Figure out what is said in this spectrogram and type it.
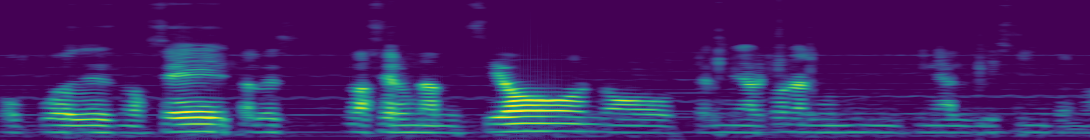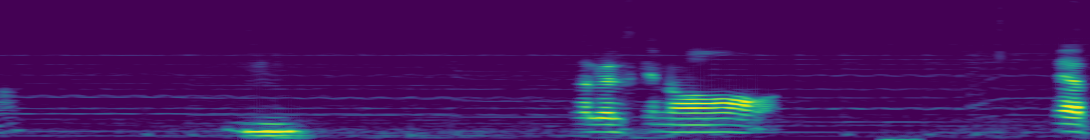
o puedes, no sé, tal vez no hacer una misión o terminar con algún final distinto, ¿no? Tal vez que no sea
